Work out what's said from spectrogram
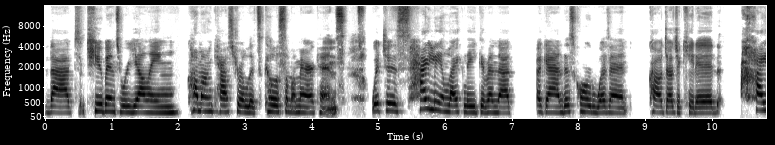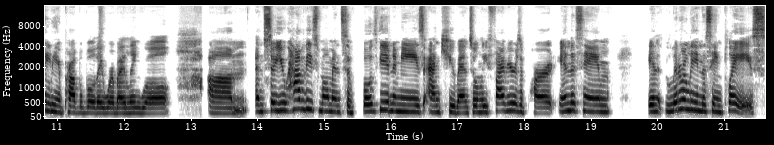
that Cubans were yelling, Come on, Castro, let's kill some Americans, which is highly unlikely given that, again, this cohort wasn't college educated. Highly improbable they were bilingual. Um, and so you have these moments of both Vietnamese and Cubans, only five years apart, in the same in literally in the same place.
